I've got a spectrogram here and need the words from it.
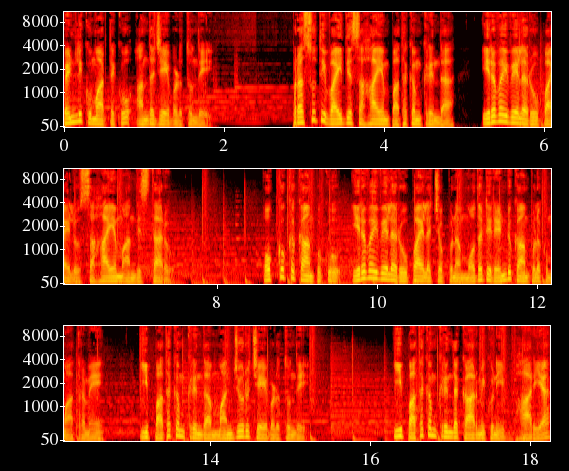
పెండ్లి కుమార్తెకు అందజేయబడుతుంది. ప్రసూతి వైద్య సహాయం పథకం క్రింద ఇరవై వేల రూపాయలు సహాయం అందిస్తారు. ఒక్కొక్క కాంపుకు ఇరవై వేల రూపాయల చొప్పున మొదటి రెండు కాంపులకు మాత్రమే ఈ పథకం క్రింద మంజూరు చేయబడుతుంది. ఈ పథకం క్రింద కార్మికుని భార్య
